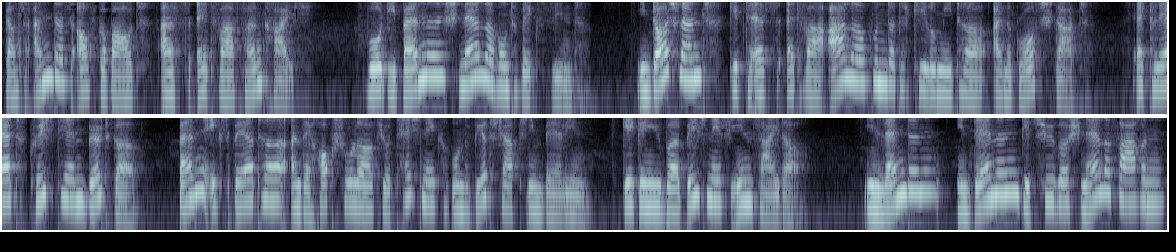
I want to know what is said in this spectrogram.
ganz anders aufgebaut als etwa Frankreich, wo die Bahnen schneller unterwegs sind. In Deutschland gibt es etwa alle 100 Kilometer eine Großstadt, erklärt Christian Böttger, Bahnexperte an der Hochschule für Technik und Wirtschaft in Berlin, gegenüber Business Insider. In Ländern, in denen die Züge schneller fahren,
